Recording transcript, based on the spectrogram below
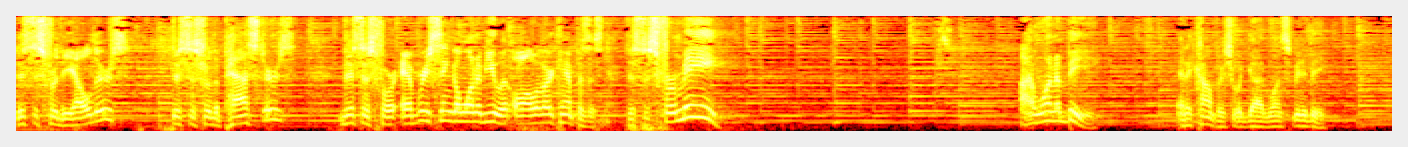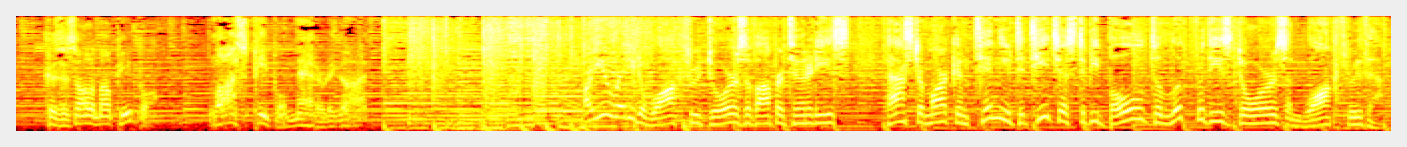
This is for the elders. This is for the pastors. This is for every single one of you at all of our campuses. This is for me. I want to be and accomplish what God wants me to be. Because it's all about people. Lost people matter to God. Are you ready to walk through doors of opportunities? Pastor Mark continued to teach us to be bold to look for these doors and walk through them.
